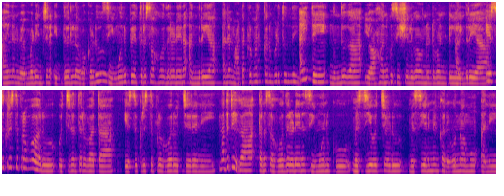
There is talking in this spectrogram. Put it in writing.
ఆయనను వెంబడించిన ఇద్దరిలో ఒకడు సీమోని పేతురు సహోదరుడైన అంద్రియ అనే మాట అక్కడ మనకు కనబడుతుంది. అయితే ముందుగా యోహానుకు శిష్యులుగా ఉన్నటువంటి అంద్రియ యేసుక్రీస్తు ప్రభు వారు వచ్చిన తరువాత యేసుక్రీస్తు ప్రభు వారు వచ్చారని మొదటిగా తన సహోదరుడైన సీమోనుకు మెస్సియ వచ్చాడు. మెస్సియని మేము కనుగొన్నాము అని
